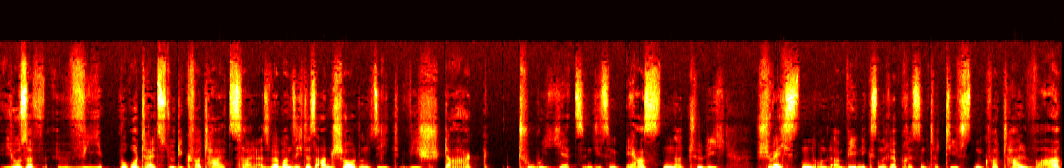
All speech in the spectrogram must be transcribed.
Josef, wie beurteilst du die Quartalszahlen? Also wenn man sich das anschaut und sieht, wie stark TUI jetzt in diesem ersten, natürlich schwächsten und am wenigsten repräsentativsten Quartal war,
